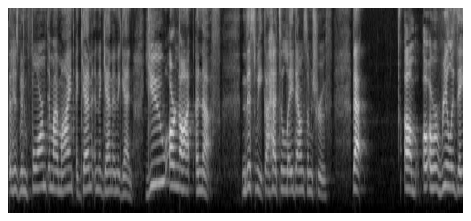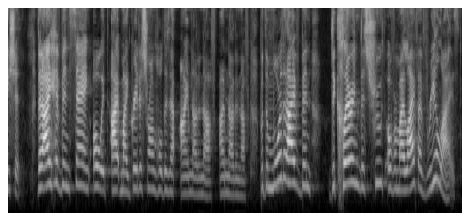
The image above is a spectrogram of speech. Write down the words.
that has been formed in my mind again and again and again. You are not enough. And this week, I had to lay down some truth that, um, or a realization that I have been saying, oh, it, I, my greatest stronghold is that I'm not enough, I'm not enough. But the more that I've been declaring this truth over my life, I've realized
